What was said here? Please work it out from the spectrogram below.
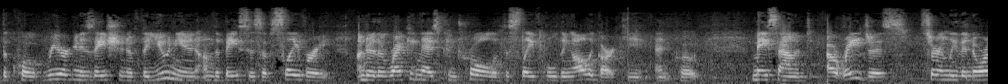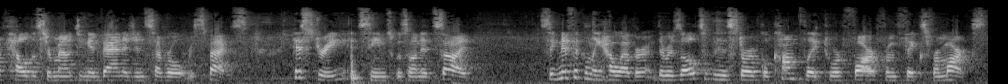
the quote reorganization of the Union on the basis of slavery under the recognized control of the slaveholding oligarchy, end quote, may sound outrageous. Certainly the North held a surmounting advantage in several respects History, it seems, was on its side. Significantly, however, the results of the historical conflict were far from fixed for Marx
